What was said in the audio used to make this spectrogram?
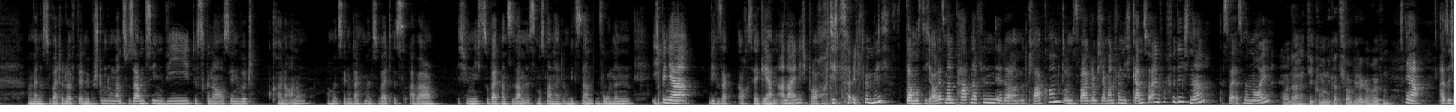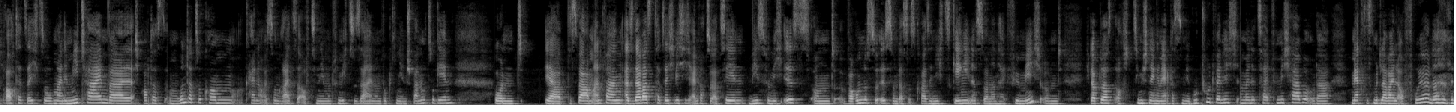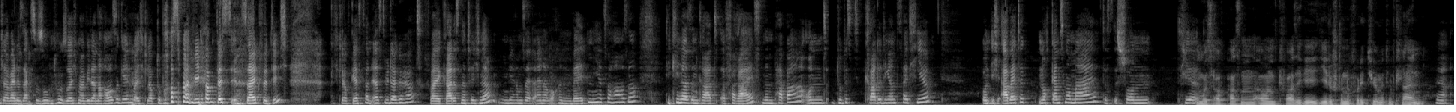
wenn es so weiterläuft, werden wir bestimmt irgendwann zusammenziehen. Wie das genau aussehen wird, keine Ahnung. Machen wir uns den Gedanken, wenn es soweit ist. Aber ich finde nicht, sobald man zusammen ist, muss man halt irgendwie zusammen wohnen. Ich bin ja wie gesagt, auch sehr gern allein. Ich brauche auch die Zeit für mich. Da musste ich auch erstmal einen Partner finden, der da mit klarkommt. Und es war, glaube ich, am Anfang nicht ganz so einfach für dich, ne? Das war erstmal neu. Oh, da hat die Kommunikation wieder geholfen. Ja, also ich brauche tatsächlich so meine Me-Time, weil ich brauche das, um runterzukommen, keine äußeren Reize aufzunehmen und für mich zu sein und wirklich in die Entspannung zu gehen. Und ja, das war am Anfang, also da war es tatsächlich wichtig, einfach zu erzählen, wie es für mich ist und warum das so ist und dass es quasi nichts gegen ihn ist, sondern halt für mich. Und ich glaube, du hast auch ziemlich schnell gemerkt, dass es mir gut tut, wenn ich meine Zeit für mich habe oder merkst es mittlerweile auch früher. Ne? Mittlerweile sagst du so, soll ich mal wieder nach Hause gehen, weil ich glaube, du brauchst mal wieder ein bisschen Zeit für dich. Ich glaube, gestern erst wieder gehört, weil gerade ist natürlich, ne, wir haben seit einer Woche einen Welpen hier zu Hause. Die Kinder sind gerade äh, verreist mit dem Papa und du bist gerade die ganze Zeit hier. Und ich arbeite noch ganz normal. Das ist schon hier. Ich muss aufpassen und quasi gehe jede Stunde vor die Tür mit dem Kleinen. Ja.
